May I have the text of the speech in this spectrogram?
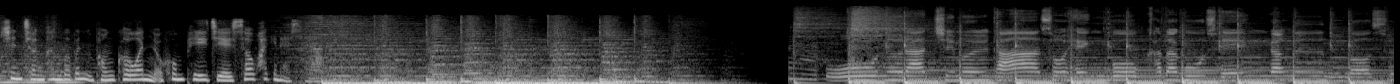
신청 방법은 벙커원 홈페이지에서 확인하세요. 아침을 다소 행복하다고 생각는 것은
